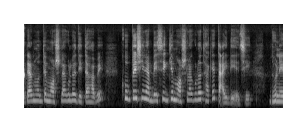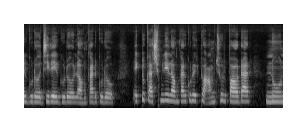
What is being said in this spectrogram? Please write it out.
এটার মধ্যে মশলাগুলো দিতে হবে। খুব বেশি না, বেসিক যে মশলাগুলো থাকে তাই দিয়েছি। ধনের গুঁড়ো, জিরের গুঁড়ো, লঙ্কার গুঁড়ো, একটু কাশ্মীরি লঙ্কার গুঁড়ো, একটু আমচুর পাউডার নুন,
